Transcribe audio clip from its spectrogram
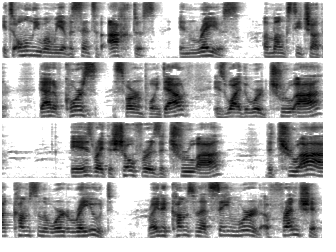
It's only when we have a sense of Achdus and Reus amongst each other. That, of course, the Sfarim point out, is why the word Tru'ah is, right, the shofar is a Tru'ah. The Tru'ah comes from the word Reut, right? It comes from that same word of friendship,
